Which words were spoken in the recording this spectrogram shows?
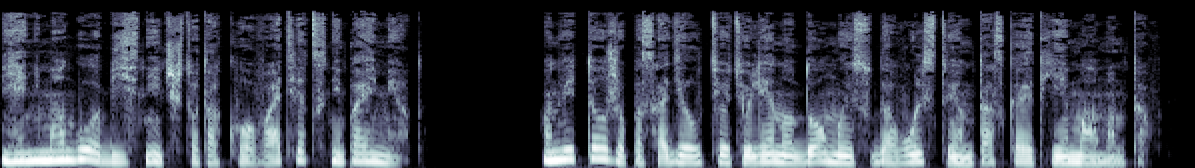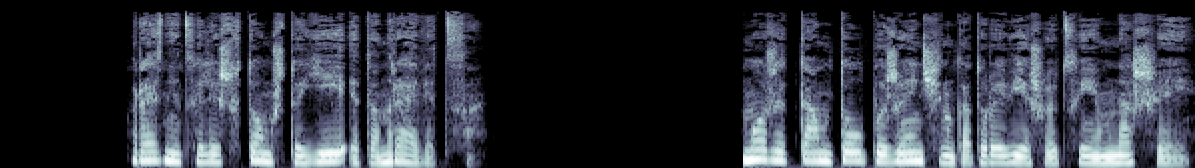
Я не могу объяснить, что такого, отец не поймет. Он ведь тоже посадил тетю Лену дома и с удовольствием таскает ей мамонтов. Разница лишь в том, что ей это нравится. Может, там толпы женщин, которые вешаются им на шее.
